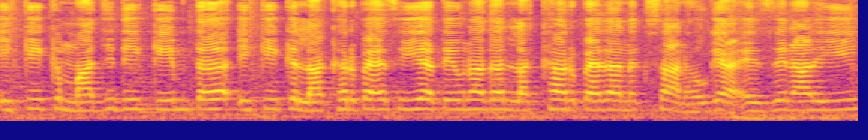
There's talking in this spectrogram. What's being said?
ਇੱਕ ਇੱਕ ਮੱਝ ਦੀ ਕੀਮਤ ਇੱਕ ਇੱਕ ਲੱਖ ਰੁਪਏ ਸੀ ਅਤੇ ਉਹਨਾਂ ਦਾ ਲੱਖਾਂ ਰੁਪਏ ਦਾ ਨੁਕਸਾਨ ਹੋ ਗਿਆ। ਇਸ ਦੇ ਨਾਲ ਹੀ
